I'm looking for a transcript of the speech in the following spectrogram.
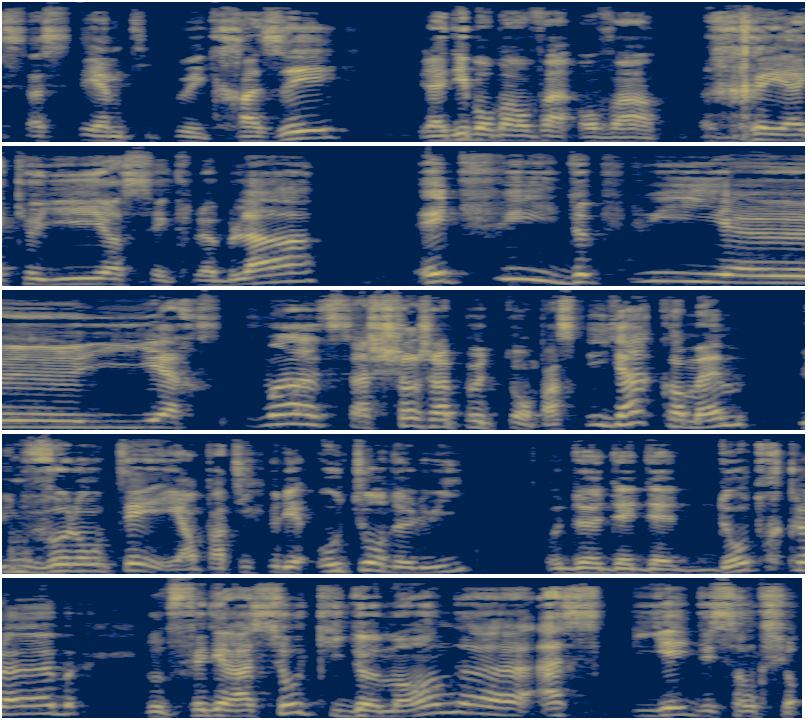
ça s'est un petit peu écrasé, il a dit bon, bah, on, va, on va réaccueillir ces clubs-là. Et puis, depuis hier soir, ça change un peu de ton parce qu'il y a quand même une volonté, et en particulier autour de lui, d'autres clubs, d'autres fédérations qui demandent euh, à ce qu'il y ait des sanctions.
